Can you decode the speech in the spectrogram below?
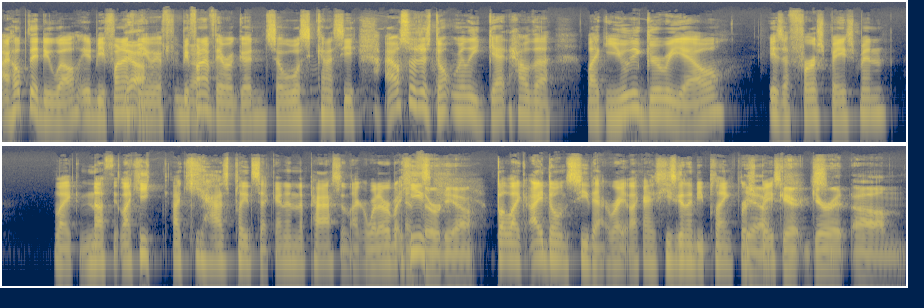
I hope they do well. It'd be fun Yeah. if they if, it'd be fun if they were good. So we'll kind of see. I also just don't really get how the like Yuli Gurriel is a first baseman. Like nothing, like he like he has played second in the past and like or whatever, but he's third, yeah, but like I don't see that right. Like I, he's gonna be playing first yeah. base. Garrett, Garrett, um,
